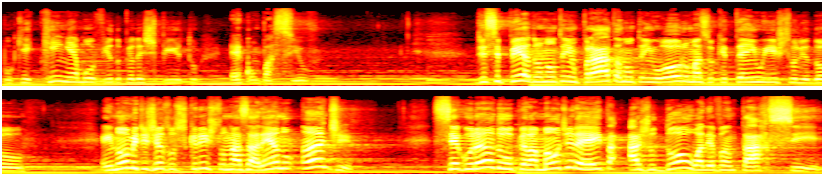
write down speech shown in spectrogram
Porque quem é movido pelo Espírito é compassivo. Disse Pedro: Não tenho prata, não tenho ouro, mas o que tenho, isto lhe dou. Em nome de Jesus Cristo Nazareno, ande. Segurando-o pela mão direita, ajudou-o a levantar-se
